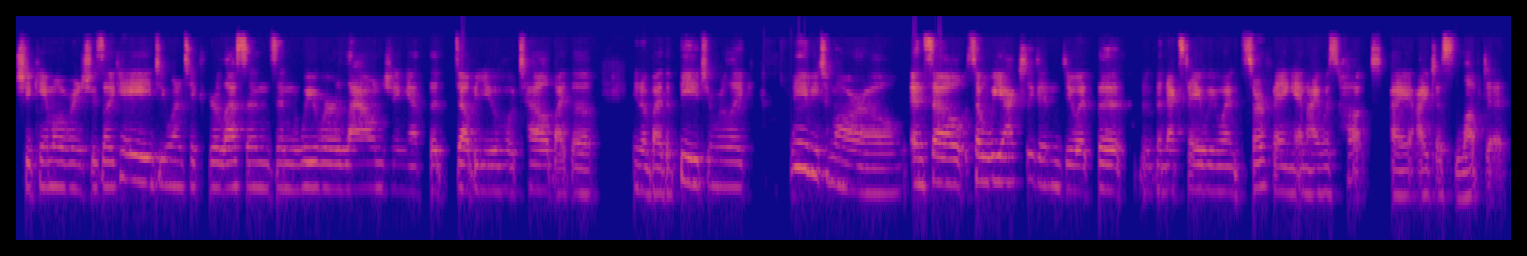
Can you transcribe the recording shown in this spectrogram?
she came over and she's like, Hey, do you want to take your lessons? And we were lounging at the W hotel by the, you know, by the beach. And we're like, maybe tomorrow. And so, so we actually didn't do it. The, the next day we went surfing and I was hooked. I, I just loved it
